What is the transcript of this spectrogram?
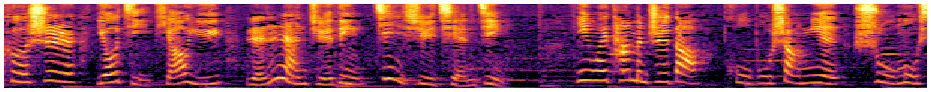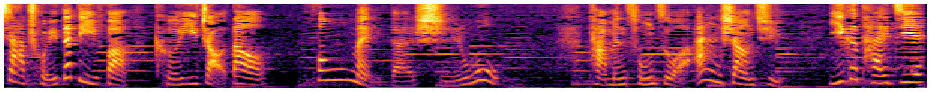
可是有几条鱼仍然决定继续前进，因为他们知道。瀑布上面树木下垂的地方，可以找到丰美的食物。它们从左岸上去，一个台阶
